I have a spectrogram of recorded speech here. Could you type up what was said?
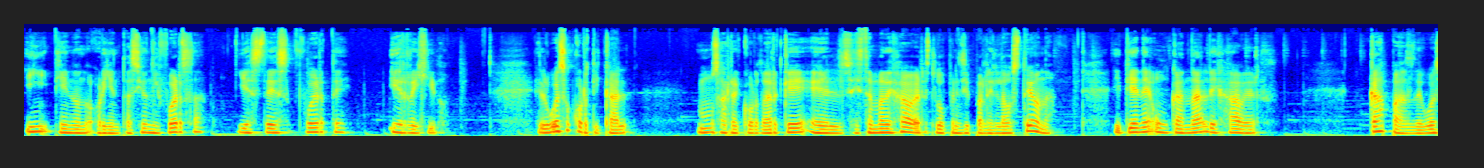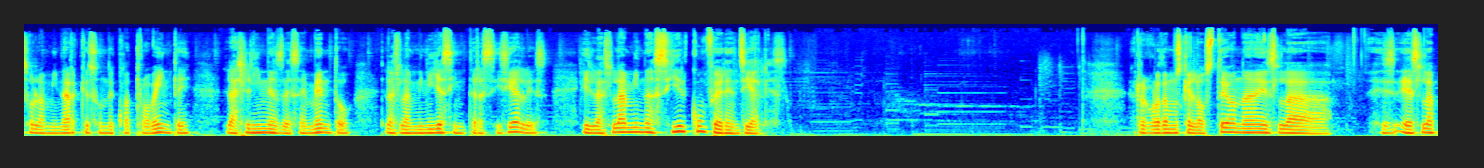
y tiene orientación y fuerza y este es fuerte y rígido. El hueso cortical, vamos a recordar que el sistema de Havers lo principal es la osteona y tiene un canal de Havers capas de hueso laminar que son de 420, las líneas de cemento, las laminillas intersticiales y las láminas circunferenciales. Recordemos que la osteona es la, es, la,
